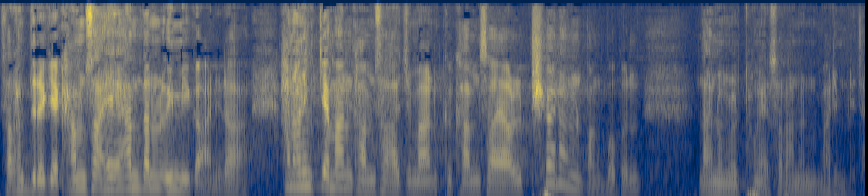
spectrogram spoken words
사람들에게 감사해야 한다는 의미가 아니라 하나님께만 감사하지만 그 감사를 표현하는 방법은 나눔을 통해서라는 말입니다.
